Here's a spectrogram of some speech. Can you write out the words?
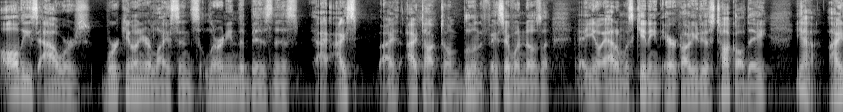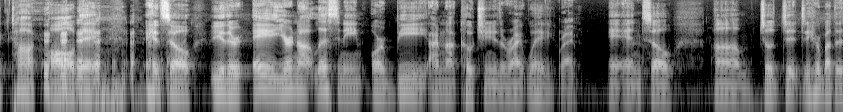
all these hours working on your license, learning the business. I, I, I, I talked to him blue in the face. Everyone knows, uh, you know, Adam was kidding. Eric, all you do is talk all day. Yeah, I talk all day. and so either A, you're not listening, or B, I'm not coaching you the right way. right. A- And so, um, so to, to hear about the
